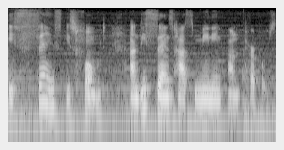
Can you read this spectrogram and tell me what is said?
a sense is formed, and this sense has meaning and purpose.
